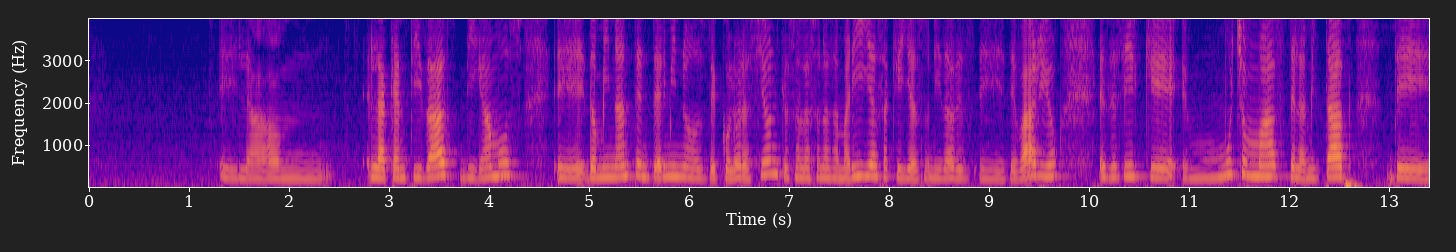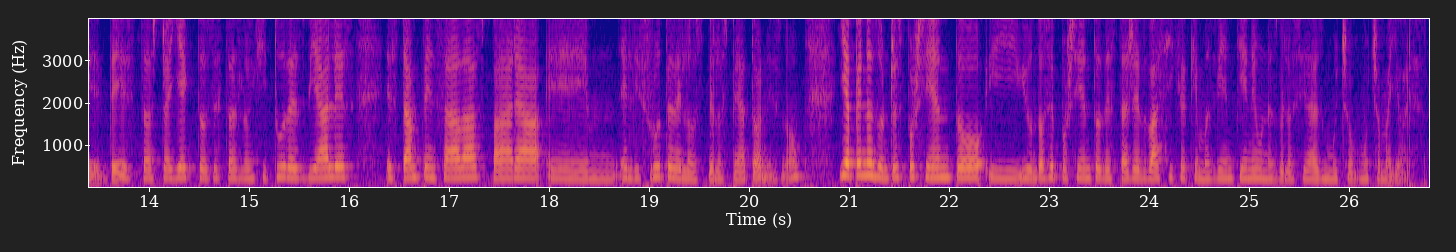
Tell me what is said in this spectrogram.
eh, la, um, la, cantidad, digamos, eh, dominante en términos de coloración, que son las zonas amarillas, aquellas unidades eh, de barrio. Es decir, que mucho más de la mitad de, de estos trayectos, de estas longitudes viales, están pensadas para eh, el disfrute de los, de los peatones. ¿no? Y apenas un 3% y, y un 12% de esta red básica que más bien tiene unas velocidades mucho, mucho mayores.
